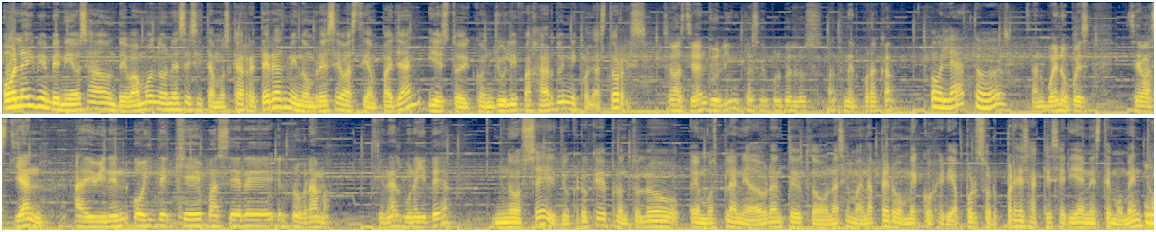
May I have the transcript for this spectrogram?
Hola y bienvenidos a Donde Vamos No Necesitamos Carreteras. Mi nombre es Sebastián Payán y estoy con Julie Fajardo y Nicolás Torres. Sebastián, Julie, un placer volverlos a tener por acá. Hola a todos. Bueno, pues Sebastián, adivinen hoy de qué va a ser eh, el programa. ¿Tienen alguna idea? No sé, yo creo que de pronto lo hemos planeado durante toda una semana, pero me cogería por sorpresa qué sería en este momento.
